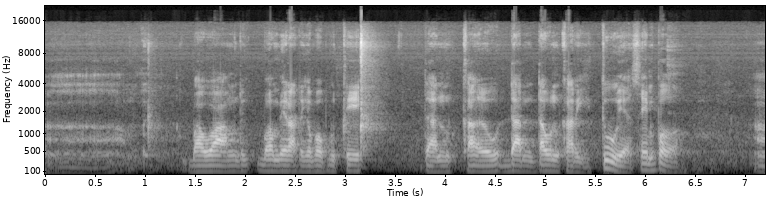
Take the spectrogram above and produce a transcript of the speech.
uh, bawang bawang merah dengan bawang putih dan dan daun kari itu ya simple. Ha,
